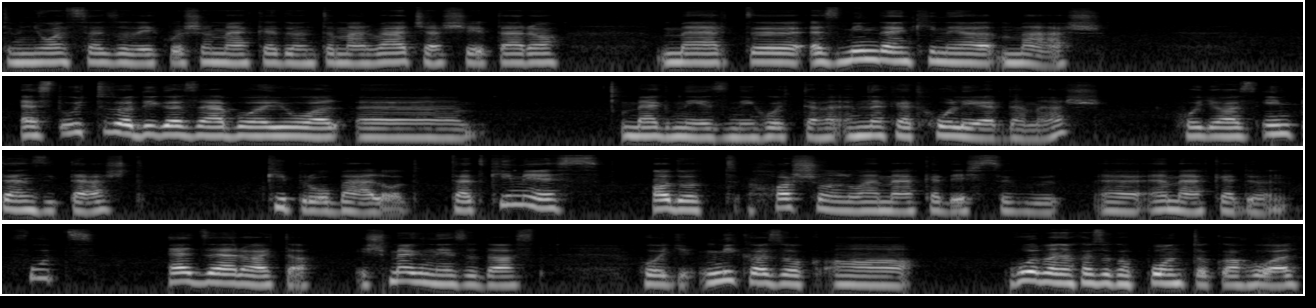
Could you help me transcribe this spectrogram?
8 százalékos emelkedőn te már váltsál sétára, mert ez mindenkinél más. Ezt úgy tudod igazából jól ö, megnézni, hogy te, neked hol érdemes, hogy az intenzitást kipróbálod. Tehát kimész adott hasonló emelkedésszögű emelkedőn futsz, edzel rajta, és megnézed azt, hogy mik azok a hol vannak azok a pontok, ahol,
